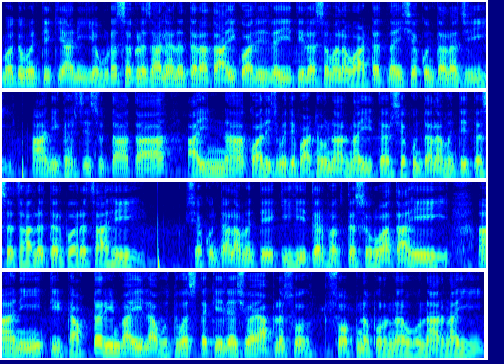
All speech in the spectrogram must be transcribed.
मधू म्हणते की आणि एवढं सगळं झाल्यानंतर आता आई कॉलेजला येतील असं मला वाटत नाही शकुंतलाजी. आणि घरचे सुद्धा आता आईंना कॉलेजमध्ये पाठवणार नाही तर शकुंतला म्हणते तसं झालं तर बरंच आहे. शकुंतला म्हणते की ही तर फक्त सुरुवात आहे. आणि ती डॉक्टर बाईला उद्ध्वस्त केल्याशिवाय आपलं स्व स्वप्न पूर्ण होणार नाही.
